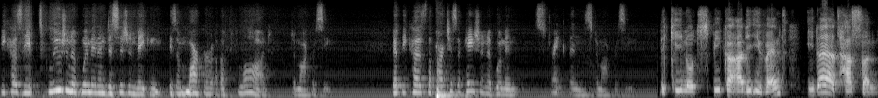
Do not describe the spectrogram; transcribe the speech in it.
because the exclusion of women in decision making is a marker of a flawed democracy, but because the participation of women strengthens democracy. The keynote speaker at the event, Idayat Hassan,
